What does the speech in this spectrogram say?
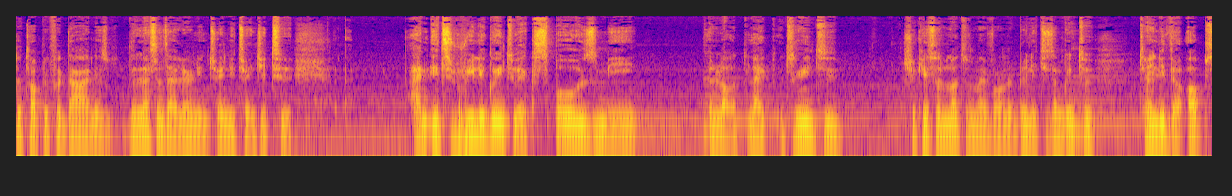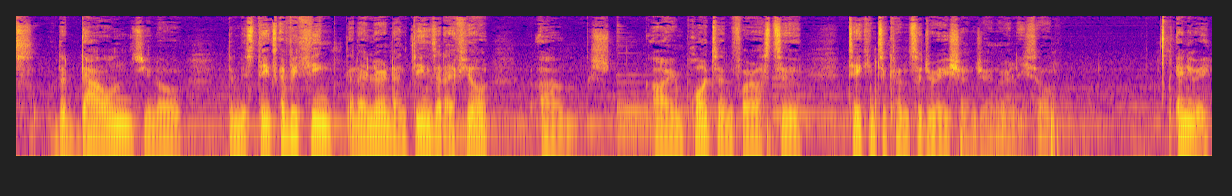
the topic for Dan is the lessons I learned in 2022, and it's really going to expose me a lot. Like it's going to showcase a lot of my vulnerabilities. I'm going to tell you the ups, the downs, you know, the mistakes, everything that I learned, and things that I feel um, are important for us to take into consideration generally. So, anyway,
